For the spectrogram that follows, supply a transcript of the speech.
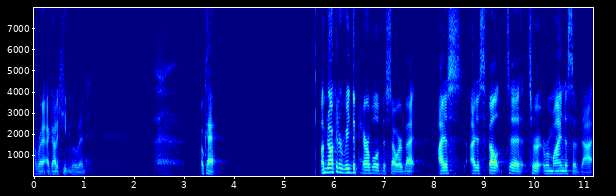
All right, I got to keep moving. Okay. I'm not going to read the parable of the sower, but I just I just felt to to remind us of that.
